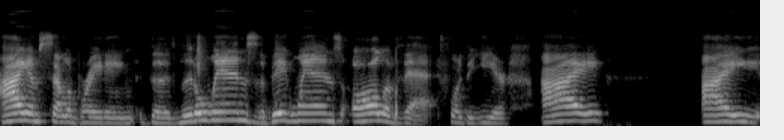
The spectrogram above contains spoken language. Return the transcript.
I am celebrating the little wins, the big wins, all of that for the year. I I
